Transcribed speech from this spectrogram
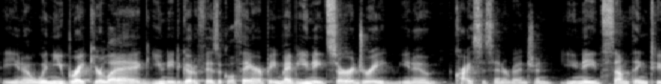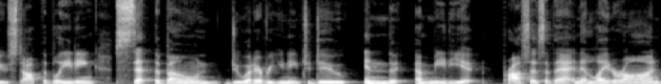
You know when you break your leg you need to go to physical therapy. Maybe you need surgery you know crisis intervention. You need something to stop the bleeding set the bone do whatever you need to do in the immediate process of that and then later on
